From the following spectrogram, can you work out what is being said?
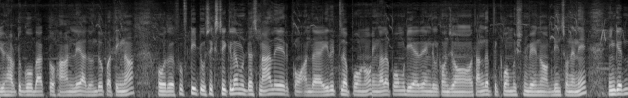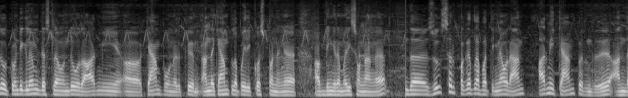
You have to go back to Hanle அது வந்து பார்த்திங்கன்னா ஒரு ஃபிஃப்டி டு சிக்ஸ்டி கிலோமீட்டர்ஸ் மேலே இருக்கும். அந்த இருட்டில் போகணும். எங்களால் போக முடியாது. எங்களுக்கு கொஞ்சம் தங்கத்துக்கு பெர்மிஷன் வேணும் அப்படின்னு சொன்னேனே. இங்கேருந்து ஒரு டுவெண்ட்டி கிலோமீட்டர்ஸில் வந்து ஒரு ஆர்மி கேம்ப் ஒன்று இருக்குது அந்த கேம்பில் போய் ரிக்வஸ்ட் பண்ணுங்கள் அப்படிங்கிற மாதிரி சொன்னாங்க. சொன்னாங்க. இந்த ஜூசர் பக்கத்தில் பார்த்தீங்கன்னா ஒரு ஆம் ஆர்மி கேம்ப் இருந்தது. அந்த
